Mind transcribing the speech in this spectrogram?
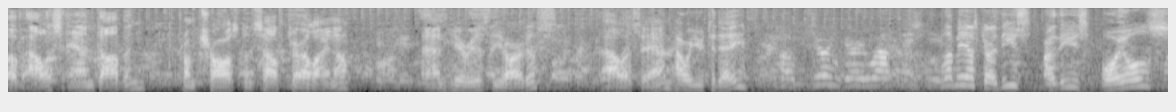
of Alice Ann Dobbin from Charleston, South Carolina. And here is the artist, Alice Ann. How are you today? Doing very well, thank you. Let me ask you, are these are these oils?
